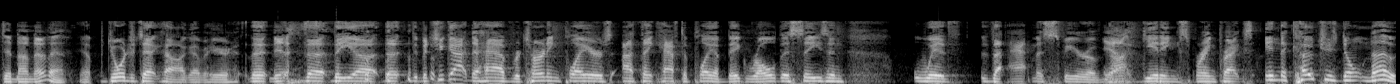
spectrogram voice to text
did not know that. Yep, Georgia Tech hog over here. The the the, uh, the, the but you got to have returning players. I think have to play a big role this season with the atmosphere of Yeah. not getting spring practice, and the coaches don't know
